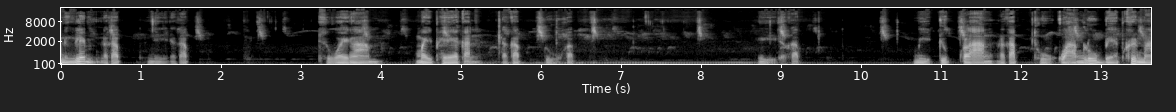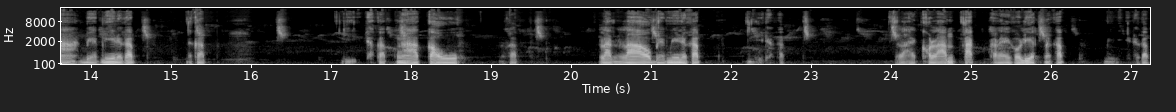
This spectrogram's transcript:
หนึ่งเล่มนะครับ นี่นะครับ สวยงามไม่แพ้กันนะครับ ดูครับ นี่นะครับ มีจุดกลางนะครับ ถูกวางรูปแบบขึ้นมาแบบนี้นะครับนะครับนี่นะครับงาเกานะครับลั่นล้าวแบบนี้นะครับนี่นะครับ ลายขาวหลามตัดอะไรเขาเรียกนะครับนี่นะครับ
